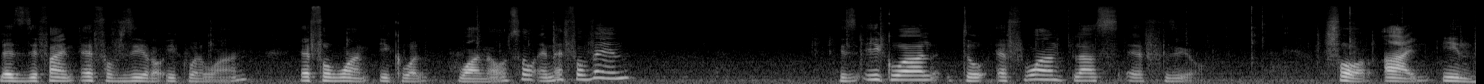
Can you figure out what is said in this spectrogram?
let's define f of 0 equal 1, f of 1 equal 1 also, and f of n is equal to f1 plus f0 for i in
